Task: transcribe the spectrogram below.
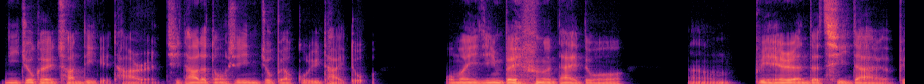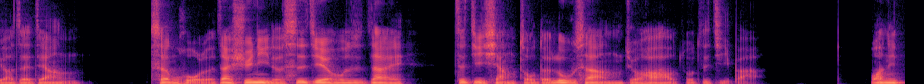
你就可以传递给他人。其他的东西你就不要顾虑太多。我们已经背负 了太多，嗯，别人的期待了，不要再这样生活了。在虚拟的世界，或是在自己想走的路上，就好好做自己吧。哇，你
